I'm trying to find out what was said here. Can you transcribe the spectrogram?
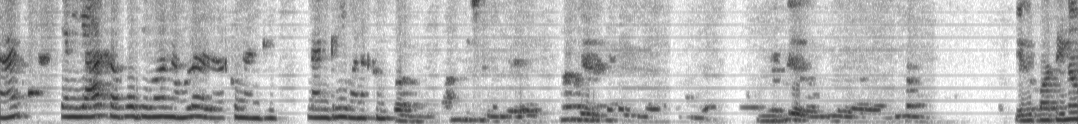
தேங்க்ஸ் எனக்கு யார் சப்போர்ட்டிவாக இருந்தாங்களோ எல்லாருக்கும் நன்றி. நன்றி வணக்கம். இது பார்த்தீங்கன்னா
